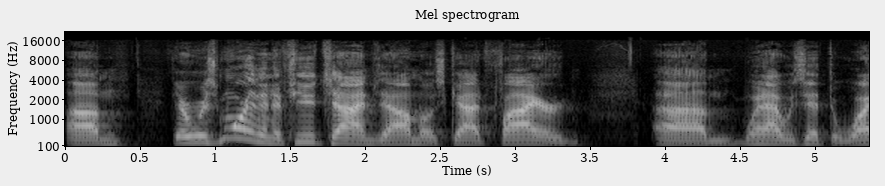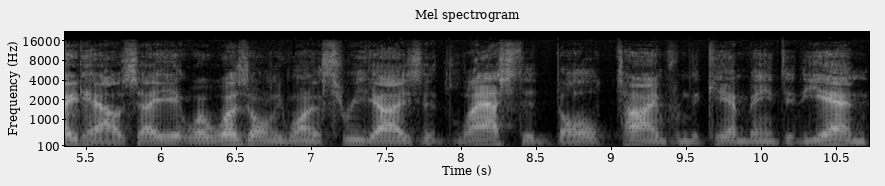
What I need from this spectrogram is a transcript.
Um, there was more than a few times I almost got fired um, when I was at the White House. I well, was only one of three guys that lasted the whole time from the campaign to the end.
